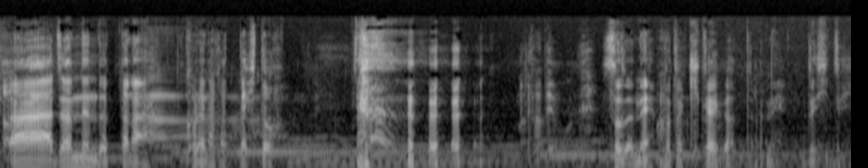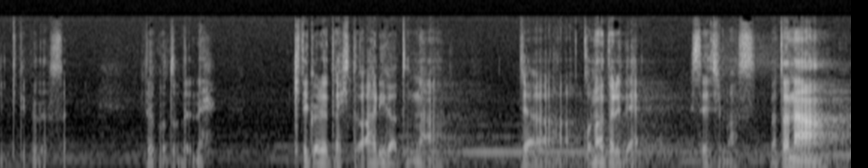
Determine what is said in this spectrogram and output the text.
た。あー残念だったな。来れなかった人。またでもね。そうだね。また機会があったらねぜひぜひ来てください。ということでね来てくれた人ありがとうな。じゃあこの辺りで失礼します。またな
